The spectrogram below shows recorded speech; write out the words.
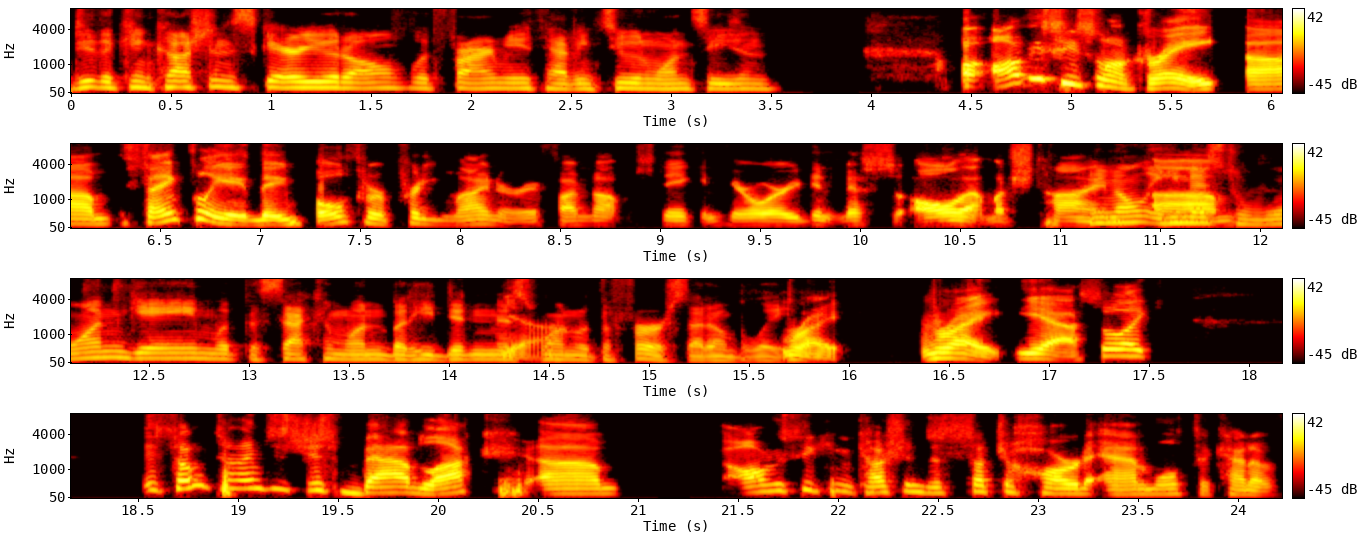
Do the concussions scare you at all with Freiermuth having two in one season? Obviously, it's not great. Um, thankfully, they both were pretty minor, if I'm not mistaken here, where he didn't miss all that much time. He, only, he um, missed one game with the second one, but he didn't miss yeah. one with the first. I don't believe. Right. Right. Yeah. So, like, sometimes it's just bad luck. Um, obviously, concussions is such a hard animal to kind of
